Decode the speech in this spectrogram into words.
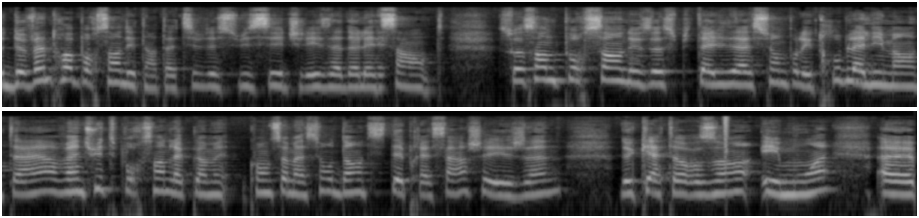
De 23% des tentatives de suicide chez les adolescentes, 60% des hospitalisations pour les troubles alimentaires, 28% de la consommation d'antidépresseurs chez les jeunes de 14 ans et moins. Euh,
